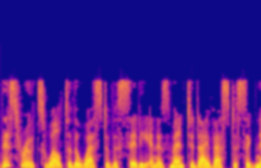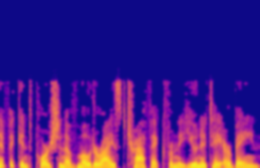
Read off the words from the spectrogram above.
This routes well to the west of the city and is meant to divest a significant portion of motorized traffic from the Unité urbaine.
